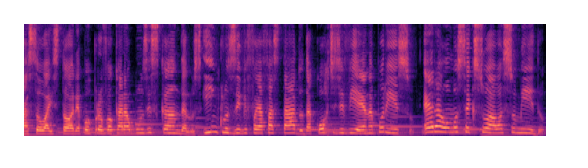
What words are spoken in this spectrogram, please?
Passou a história por provocar alguns escândalos e, inclusive, foi afastado da corte de Viena por isso. Era homossexual assumido,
